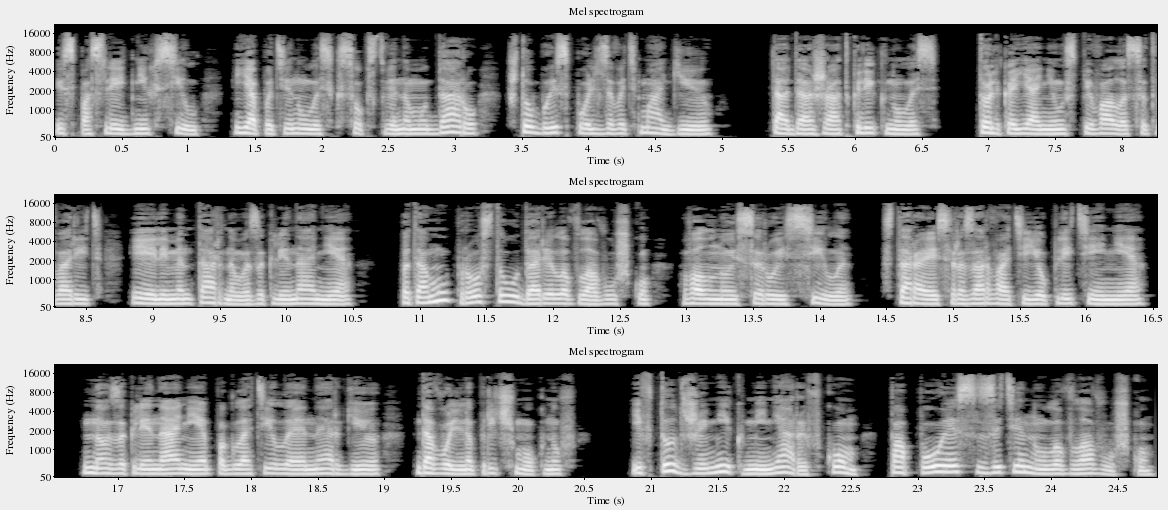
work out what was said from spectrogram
Из последних сил я потянулась к собственному дару, чтобы использовать магию. Та даже откликнулась, только я не успевала сотворить и элементарного заклинания, потому просто ударила в ловушку волной сырой силы, стараясь разорвать ее плетение. Но заклинание поглотило энергию, довольно причмокнув, и в тот же миг меня рывком по пояс затянуло в ловушку.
